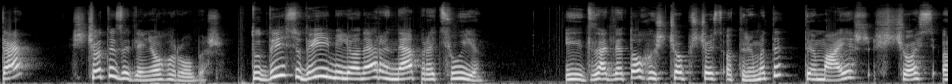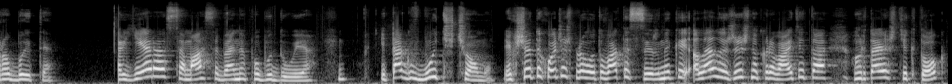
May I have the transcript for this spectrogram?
те, що ти задля нього робиш. Туди-сюди і мільйонер не працює. І для того, щоб щось отримати, ти маєш щось робити. Кар'єра сама себе не побудує. І так в будь-чому. Якщо ти хочеш приготувати сирники, але лежиш на кроваті та гортаєш тік-ток,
